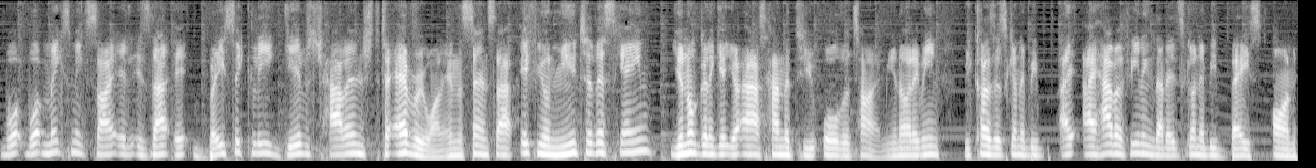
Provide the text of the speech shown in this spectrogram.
what what makes me excited is that it basically gives challenge to everyone in the sense that if you're new to this game, you're not going to get your ass handed to you all the time. You know what I mean? Because it's going to be, I, I have a feeling that it's going to be based on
